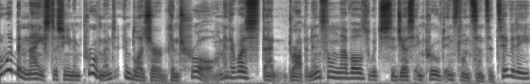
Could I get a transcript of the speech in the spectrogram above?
it would have been nice to see an improvement in blood sugar control. I mean, there was that drop in insulin levels, which suggests improved insulin sensitivity,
